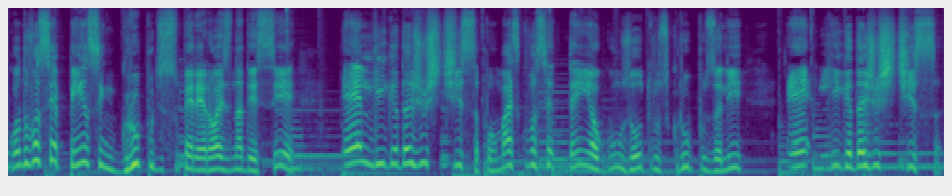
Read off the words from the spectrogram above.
Quando você pensa em grupo de super-heróis na DC, é Liga da Justiça. Por mais que você tenha alguns outros grupos ali, é Liga da Justiça.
